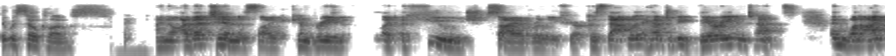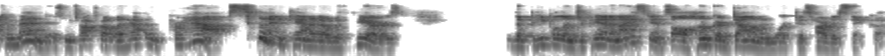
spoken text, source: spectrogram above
it was so close. I know. I bet Tim is like can breathe like a huge sigh of relief here because that would had to be very intense. And what I commend, as we talked about what happened perhaps in Canada with peers, the people in Japan and ice dance all hunkered down and worked as hard as they could.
